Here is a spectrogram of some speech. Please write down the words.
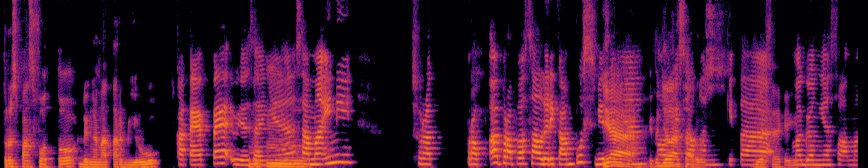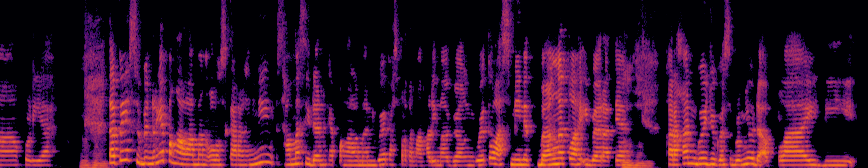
terus pas foto dengan latar biru, KTP biasanya Mm-mm. sama ini surat prop, eh, proposal dari kampus biasanya. Iya, itu jelas misalkan harus. kita gitu. magangnya selama kuliah. Mhm. Tapi sebenarnya pengalaman lo sekarang ini sama sih dan kayak pengalaman gue pas pertama kali magang gue tuh last minute banget lah ibaratnya. Mhm. Karena kan gue juga sebelumnya udah apply di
